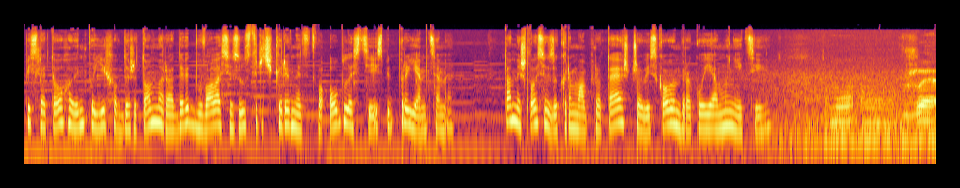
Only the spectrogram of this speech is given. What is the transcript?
Після того він поїхав до Житомира, де відбувалася зустріч керівництва області із підприємцями. Там йшлося зокрема про те, що військовим бракує амуніції. Тому вже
